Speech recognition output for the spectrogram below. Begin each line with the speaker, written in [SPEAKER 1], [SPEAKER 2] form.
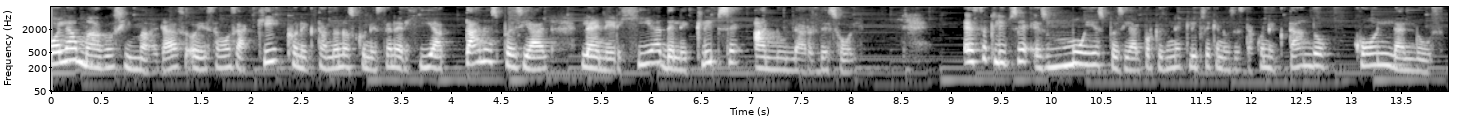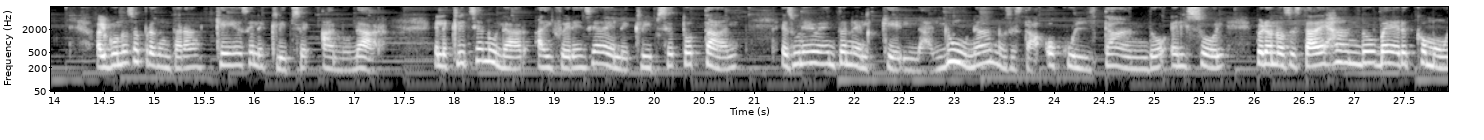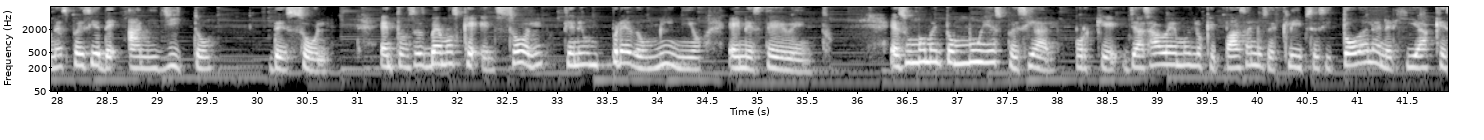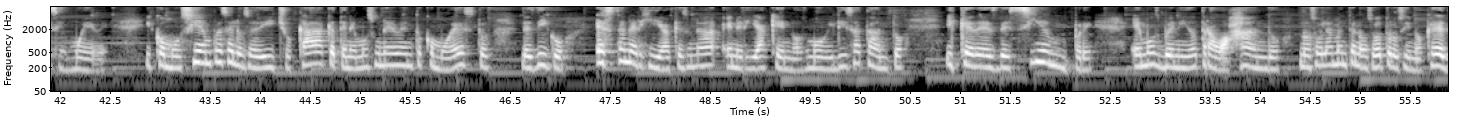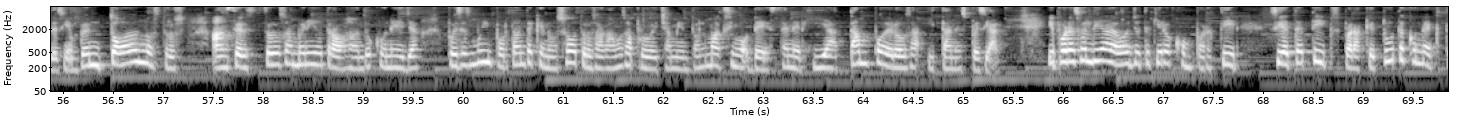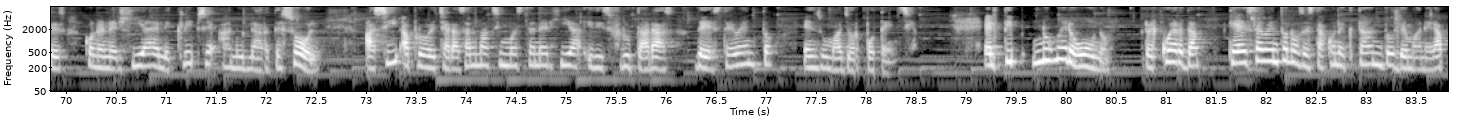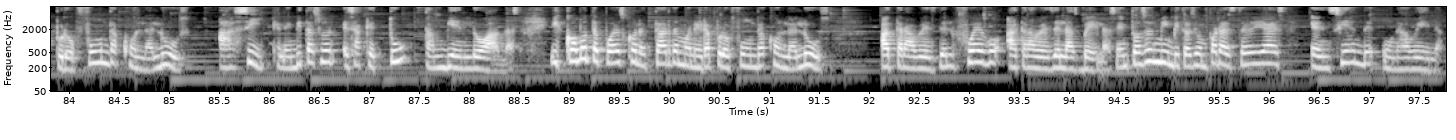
[SPEAKER 1] Hola magos y magas, hoy estamos aquí conectándonos con esta energía tan especial, la energía del eclipse anular de sol. Este eclipse es muy especial porque es un eclipse que nos está conectando con la luz. Algunos se preguntarán qué es el eclipse anular. El eclipse anular, a diferencia del eclipse total, es un evento en el que la luna nos está ocultando el sol, pero nos está dejando ver como una especie de anillito de sol. Entonces vemos que el sol tiene un predominio en este evento. Es un momento muy especial porque ya sabemos lo que pasa en los eclipses y toda la energía que se mueve. Y como siempre se los he dicho, cada que tenemos un evento como estos, les digo, esta energía, que es una energía que nos moviliza tanto y que desde siempre hemos venido trabajando, no solamente nosotros, sino que desde siempre en todos nuestros ancestros han venido trabajando con ella, pues es muy importante que nosotros hagamos aprovechamiento al máximo de esta energía tan poderosa y tan especial. Y por eso el día de hoy yo te quiero compartir siete tips para que tú te conectes con la energía del eclipse anular de sol. Así aprovecharás al máximo esta energía y disfrutarás de este evento en su mayor potencia. El tip número uno, recuerda que este evento nos está conectando de manera profunda con la luz. Así que la invitación es a que tú también lo hagas. ¿Y cómo te puedes conectar de manera profunda con la luz? A través del fuego, a través de las velas. Entonces mi invitación para este día es enciende una vela.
